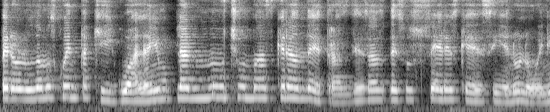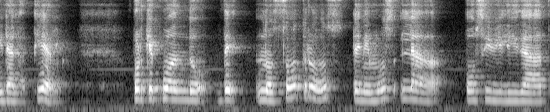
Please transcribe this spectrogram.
pero nos damos cuenta que igual hay un plan mucho más grande detrás de, esas, de esos seres que deciden o no venir a la tierra. Porque cuando de, nosotros tenemos la posibilidad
